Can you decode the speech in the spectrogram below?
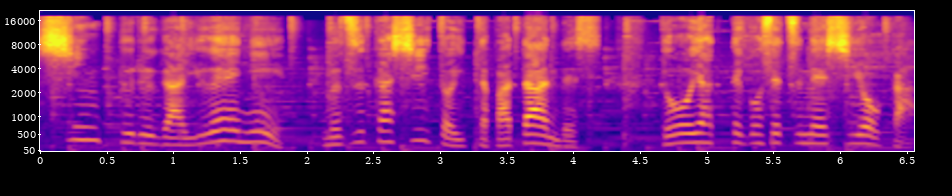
シンプルがゆえに難しいといったパターンです。どうやってご説明しようか。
